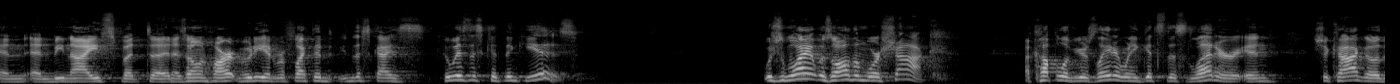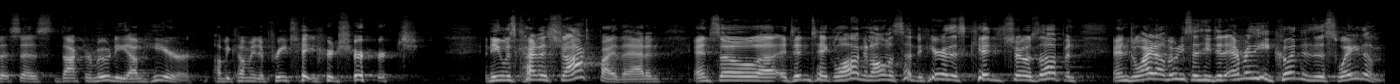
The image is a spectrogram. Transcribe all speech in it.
and, and be nice, but uh, in his own heart, Moody had reflected, this guy's, who is this kid think he is? Which is why it was all the more shock. A couple of years later, when he gets this letter in Chicago that says, Dr. Moody, I'm here. I'll be coming to preach at your church. And he was kind of shocked by that. And, and so uh, it didn't take long. And all of a sudden, here this kid shows up. And, and Dwight L. Moody says he did everything he could to dissuade him.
